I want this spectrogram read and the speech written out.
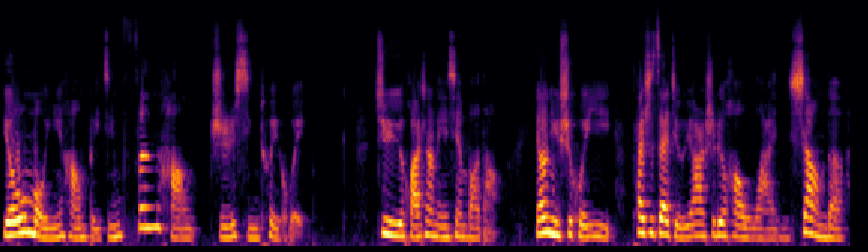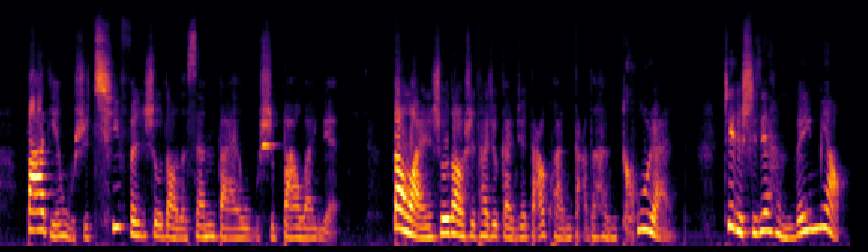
由某银行北京分行执行退回。据华商连线报道，姚女士回忆，她是在九月二十六号晚上的八点五十七分收到的三百五十八万元。当晚收到时，他就感觉打款打得很突然，这个时间很微妙。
